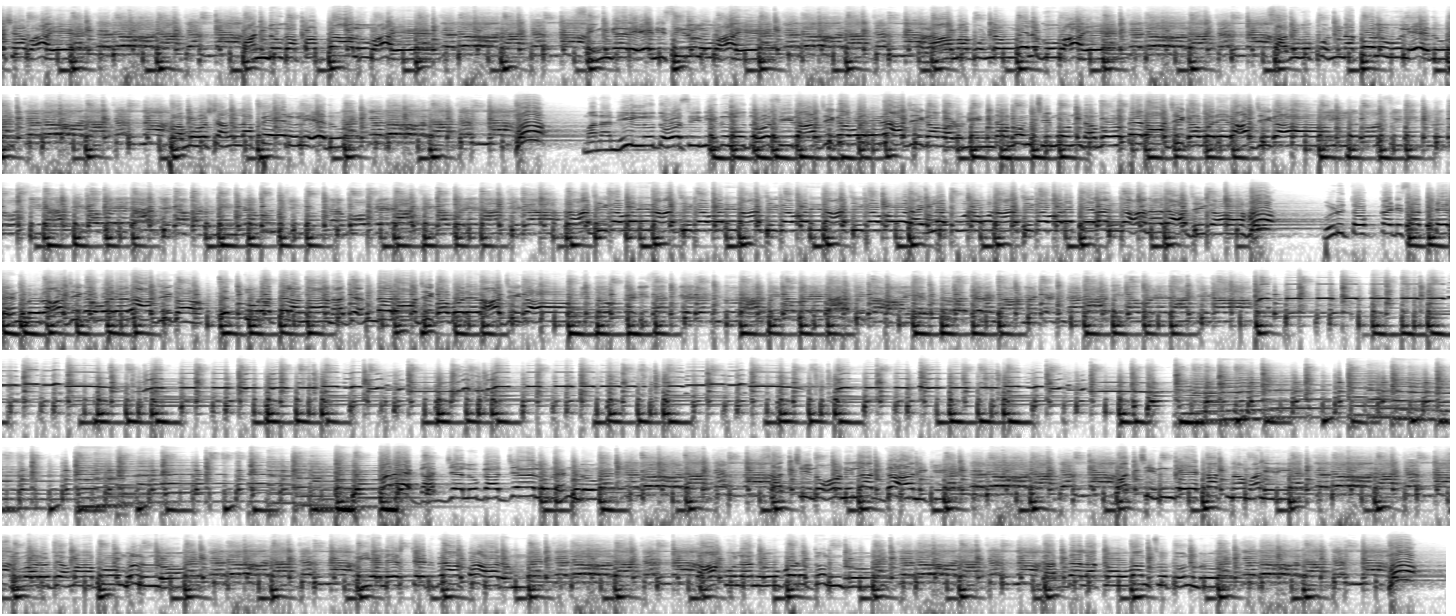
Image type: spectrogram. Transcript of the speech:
ఆశ వాయే. పండుగ పబ్బాలు వాయే. సింగరేని సిరులు వాయే. రామగుండం వెలుగు వాయే. చదువుకున్న కొలువు లేదు. ప్రమోషన్ల పేరు లేదు. మన నీళ్ళు దోసి నిధులు దోసి రాజిగవరి రాజిగవడు నిండ ముంచి ముండ మోపె రాజిగవరి రా గజ్జలు గజ్జలు రెండు. సచ్చినోని లగ్గానికి వచ్చిందే కట్నమనిరి. చివరు జమా భూముల్లో రియల్ ఎస్టేట్ వ్యాపారం కాపులను కొడుతుండ్రు. గద్దలకు వంచుతుండ్రు.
